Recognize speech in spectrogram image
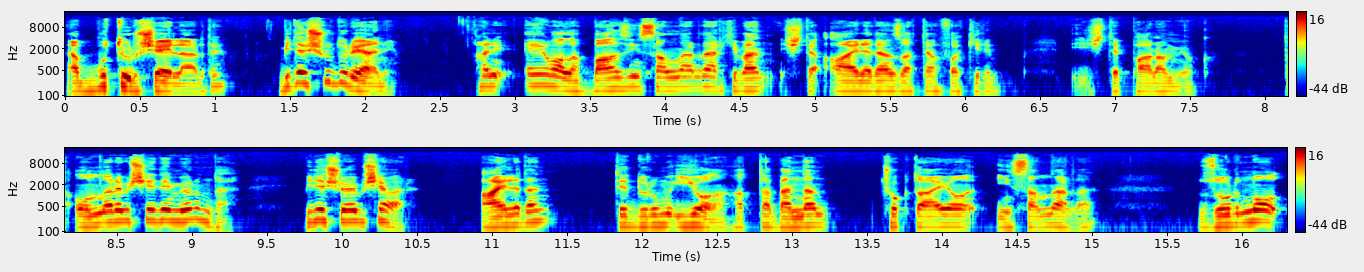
Ya bu tür şeylerde. Bir de şudur yani. Hani eyvallah bazı insanlar der ki ben işte aileden zaten fakirim. İşte param yok. Onlara bir şey demiyorum da. Bir de şöyle bir şey var. Aileden de durumu iyi olan hatta benden çok daha iyi olan insanlar da zorunlu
